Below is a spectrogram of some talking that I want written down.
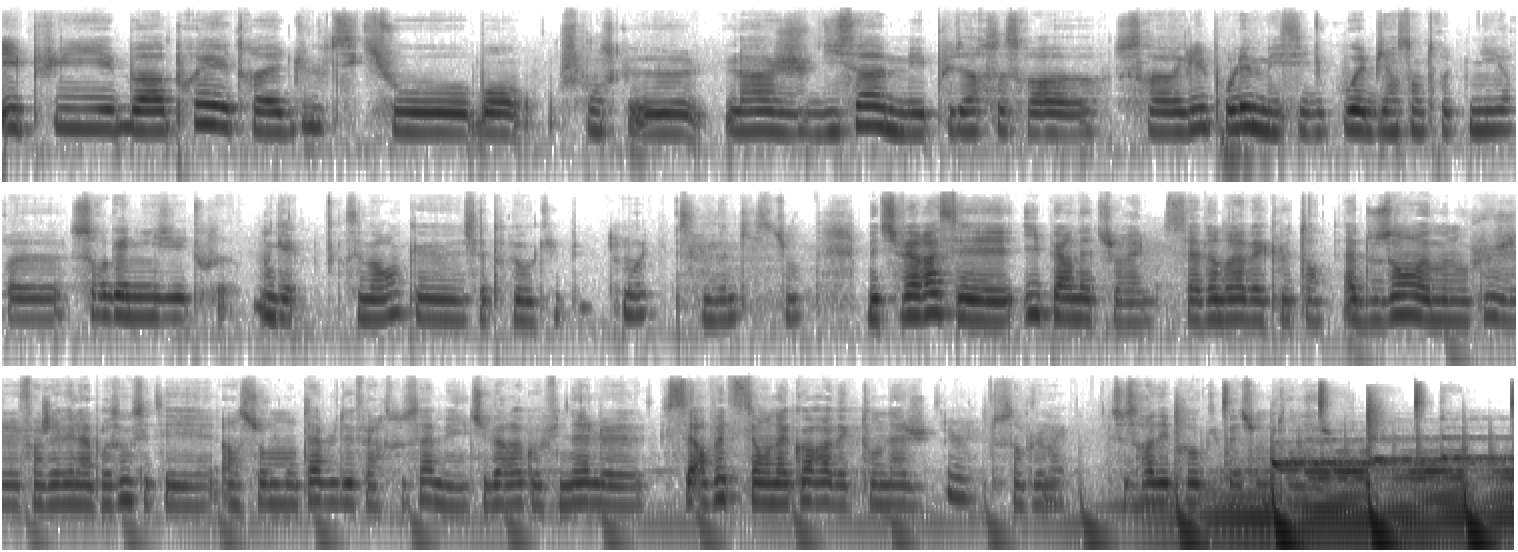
Et puis bah après être adulte c'est qu'il faut bon je pense que là je dis ça mais plus tard ça sera ça sera réglé le problème mais c'est du coup être bien s'entretenir, euh, s'organiser tout ça. Ok. C'est marrant que ça te préoccupe. Oui. C'est une bonne question. Mais tu verras, c'est hyper naturel. Ça viendra avec le temps. À 12 ans, euh, moi non plus, j'avais l'impression que c'était insurmontable de faire tout ça, mais tu verras qu'au final, euh, en fait, c'est en accord avec ton âge, Mm. tout simplement. Ouais. Ce sera des préoccupations de ton âge.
